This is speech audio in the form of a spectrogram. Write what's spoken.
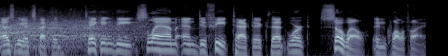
as we expected, taking the slam and defeat tactic that worked so well in qualifying.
